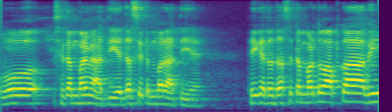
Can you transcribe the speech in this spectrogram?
वो सितंबर में आती है, दस सितंबर आती है। ठीक है तो 10 सितंबर तो आपका अभी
